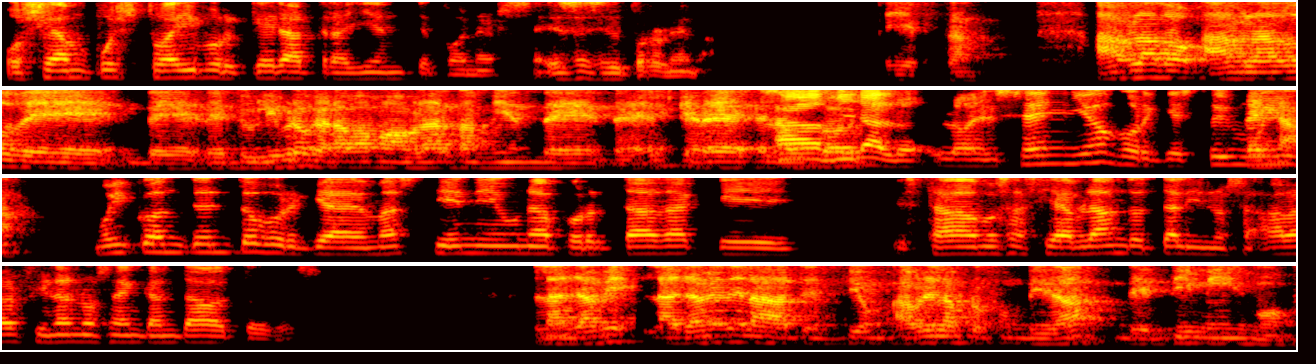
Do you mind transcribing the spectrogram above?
o se han puesto ahí porque era atrayente ponerse. Ese es el problema. Ahí está. Ha hablado, ha hablado de, tu libro, que ahora vamos a hablar también de, él, que eres el ah, Mira, lo, enseño porque estoy muy, muy contento porque además tiene una portada que estábamos así hablando tal y nos, ahora al final nos ha encantado a todos. La llave, la llave de la atención, abre la profundidad de ti mismo.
